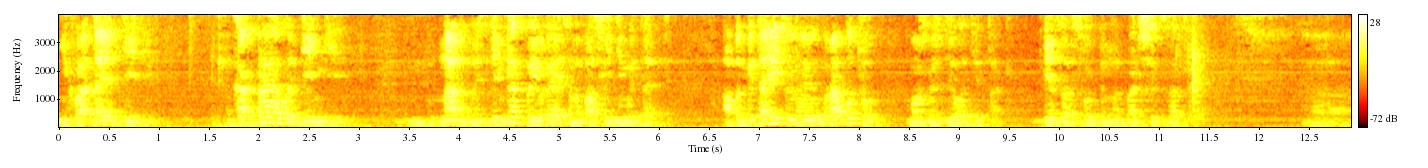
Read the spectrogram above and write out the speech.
не хватает денег. Как правило, деньги, надобность в деньгах появляется на последнем этапе. А подготовительную работу можно сделать и так без особенно больших затрат. Э,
